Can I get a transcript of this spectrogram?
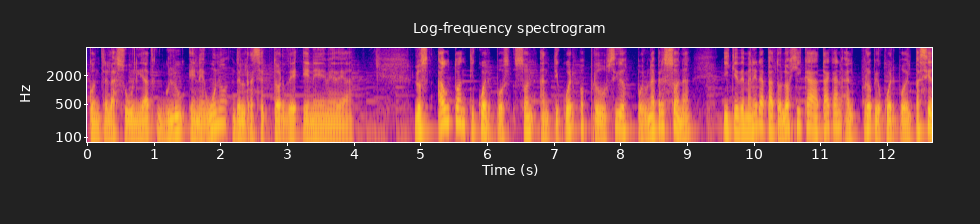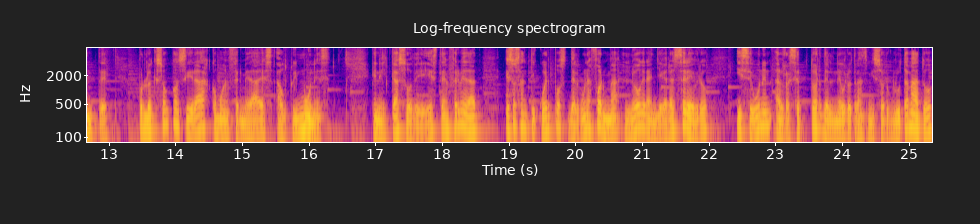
contra la subunidad GLU-N1 del receptor de NMDA. Los autoanticuerpos son anticuerpos producidos por una persona y que de manera patológica atacan al propio cuerpo del paciente, por lo que son consideradas como enfermedades autoinmunes. En el caso de esta enfermedad, esos anticuerpos de alguna forma logran llegar al cerebro y se unen al receptor del neurotransmisor glutamato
